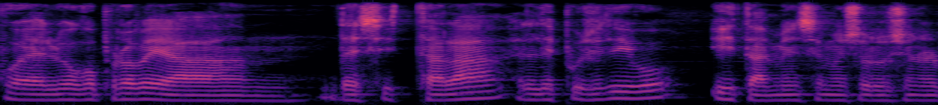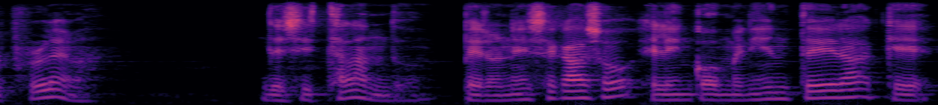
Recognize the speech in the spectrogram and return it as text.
pues luego probé a desinstalar el dispositivo y también se me solucionó el problema desinstalando. Pero en ese caso el inconveniente era que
